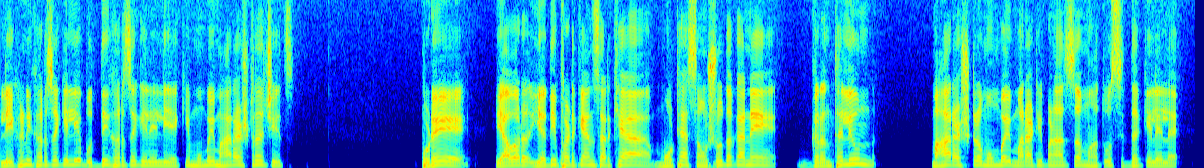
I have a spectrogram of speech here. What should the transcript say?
लेखणी खर्च केली आहे बुद्धी खर्च केलेली आहे की मुंबई महाराष्ट्राचीच. पुढे यावर यदी फडक्यांसारख्या मोठ्या संशोधकाने ग्रंथ लिहून महाराष्ट्र मुंबई मराठीपणाचं महत्त्व सिद्ध केलेलं आहे.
